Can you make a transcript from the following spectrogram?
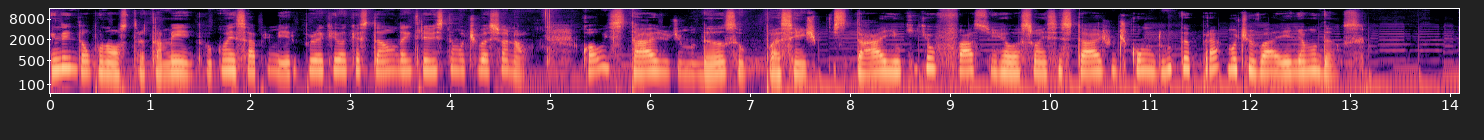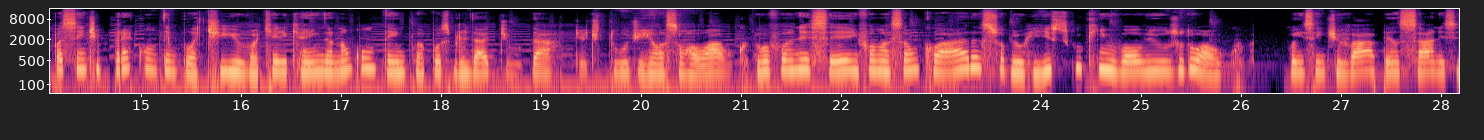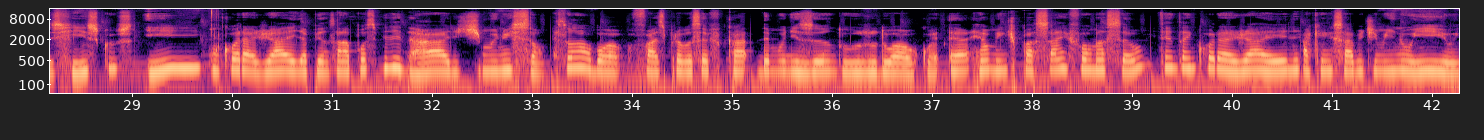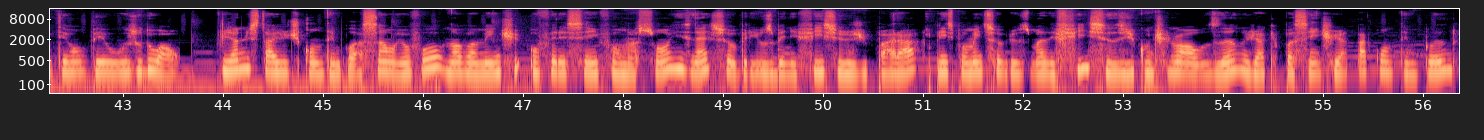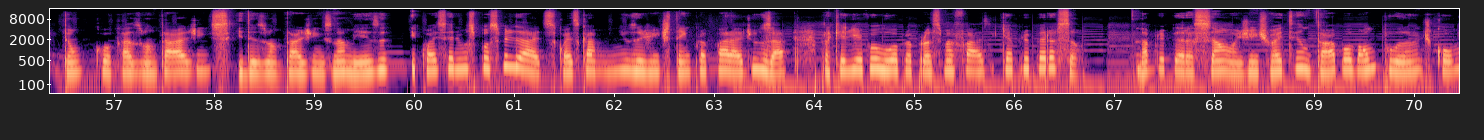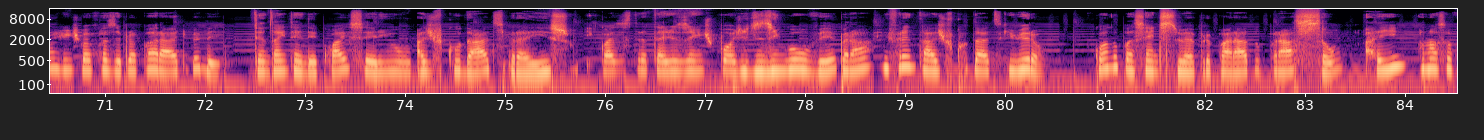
Indo então para o nosso tratamento, vou começar primeiro por aquela questão da entrevista motivacional. Qual estágio de mudança o paciente está e o que, que eu faço em relação a esse estágio de conduta para motivar ele à mudança? O paciente pré-contemplativo, aquele que ainda não contempla a possibilidade de mudar de atitude em relação ao álcool, eu vou fornecer informação clara sobre o risco que envolve o uso do álcool, vou incentivar a pensar nesses riscos e encorajar ele a pensar na possibilidade de diminuição. Essa não é uma boa fase para você ficar demonizando o uso do álcool, é realmente passar a informação e tentar encorajar ele a quem sabe diminuir ou interromper o uso do álcool. Já no estágio de contemplação, eu vou novamente oferecer informações né, sobre os benefícios de parar e principalmente sobre os malefícios de continuar usando, já que o paciente já está contemplando. Então, colocar as vantagens e desvantagens na mesa e quais seriam as possibilidades, quais caminhos a gente tem para parar de usar, para que ele evolua para a próxima fase, que é a preparação. Na preparação, a gente vai tentar bolar um plano de como a gente vai fazer para parar de beber tentar entender quais seriam as dificuldades para isso e quais estratégias a gente pode desenvolver para enfrentar as dificuldades que virão. Quando o paciente estiver preparado para a ação, aí a nossa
